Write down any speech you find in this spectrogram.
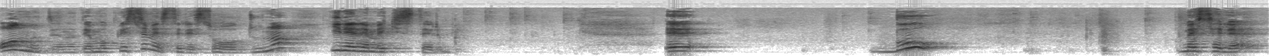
olmadığını, demokrasi meselesi olduğunu yinelemek isterim. E, bu mesele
